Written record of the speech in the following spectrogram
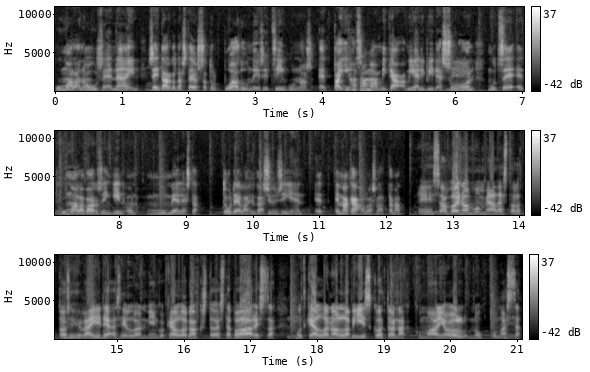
humala nousee näin. Mm. Se ei mm. tarkoita sitä, jos sä oot tullut puoli tuntia sit siinä kunnossa, et, tai ihan sama mikä mielipide sulla mm. on, mutta se, että humala varsinkin on mun mielestä todella hyvä syy siihen, että en mäkään haluaisi välttämättä. Ei, se on voinut mun mielestä olla tosi hyvä idea silloin niin kello 12 baarissa, mm. mutta kello 05 kotona, kun mä oon jo ollut nukkumassa, mm.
